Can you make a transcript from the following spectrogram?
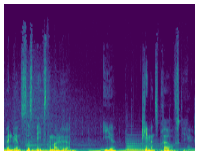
wenn wir uns das nächste Mal hören. Ihr Clemens Preowski.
